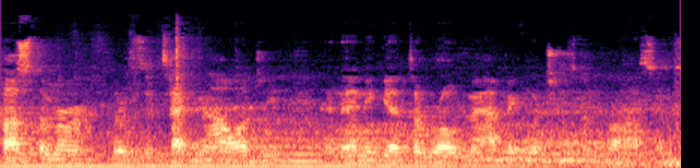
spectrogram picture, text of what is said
customer, there's the technology, and then you get the road mapping, which is the process.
